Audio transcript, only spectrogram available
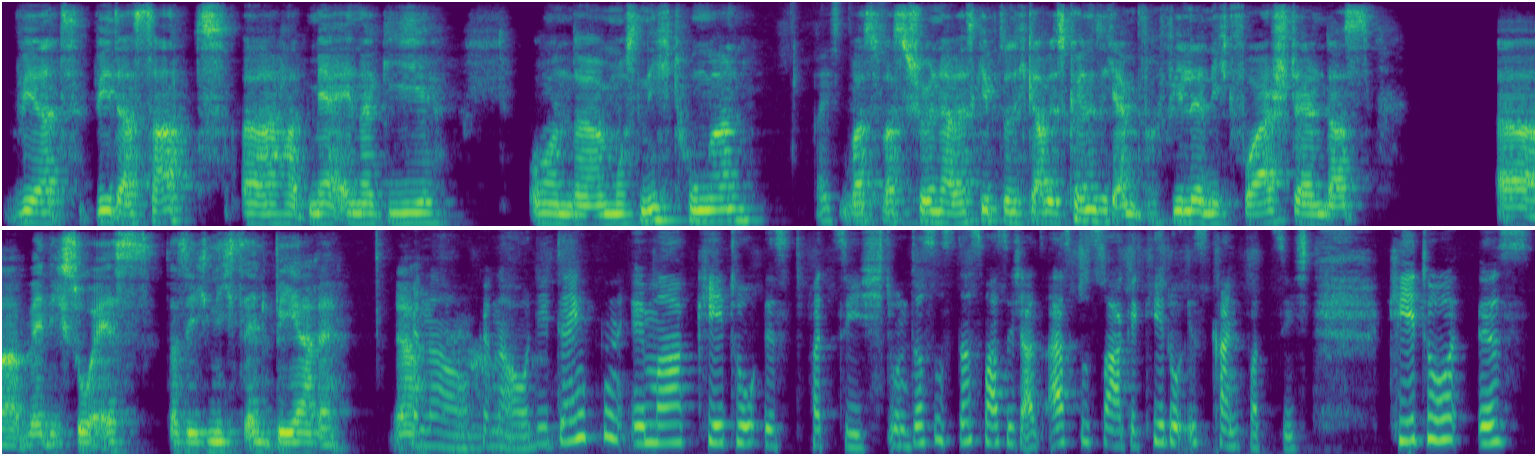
wird wieder satt, äh, hat mehr Energie und äh, muss nicht hungern, Richtig. was was Schöneres gibt. Und ich glaube, es können sich einfach viele nicht vorstellen, dass äh, wenn ich so esse, dass ich nichts entbehre. Ja. Genau, genau. Die denken immer, Keto ist Verzicht. Und das ist das, was ich als erstes sage. Keto ist kein Verzicht. Keto ist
